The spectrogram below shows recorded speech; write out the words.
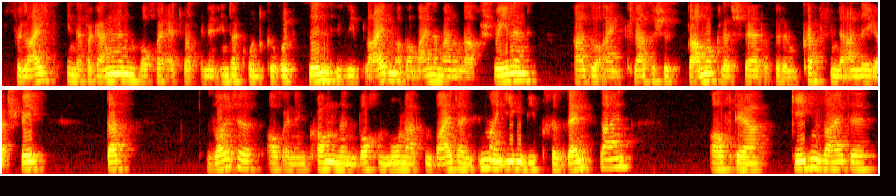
vielleicht in der vergangenen Woche etwas in den Hintergrund gerückt sind. Sie bleiben aber meiner Meinung nach schwelend. Also ein klassisches Damoklesschwert, das über den Köpfen der Anleger schwebt. Das sollte auch in den kommenden Wochen, Monaten weiterhin immer irgendwie präsent sein. Auf der Gegenseite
